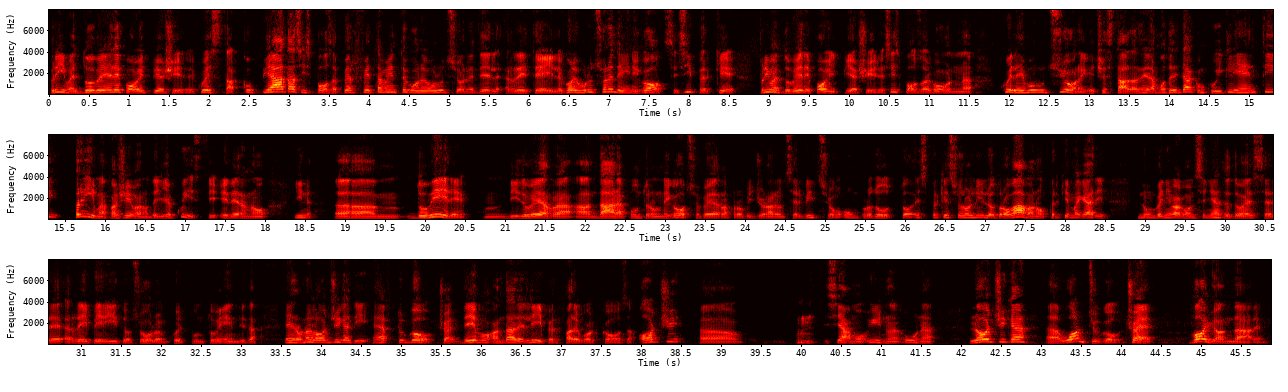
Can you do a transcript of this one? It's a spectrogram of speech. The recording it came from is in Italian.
Prima il dovere, poi il piacere. Questa accoppiata si sposa perfettamente con l'evoluzione del retail, con l'evoluzione dei negozi. Sì, perché prima il dovere, poi il piacere si sposa con quella evoluzione che c'è stata nella modalità con cui i clienti prima facevano degli acquisti ed erano in uh, dovere di dover andare appunto in un negozio per approvvigionare un servizio un prodotto e perché solo lì lo trovavano perché magari non veniva consegnato e doveva essere reperito solo in quel punto vendita. Era una logica di have to go, cioè devo andare lì per fare qualcosa. Oggi uh, siamo in una logica uh, want to go, cioè voglio andare.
